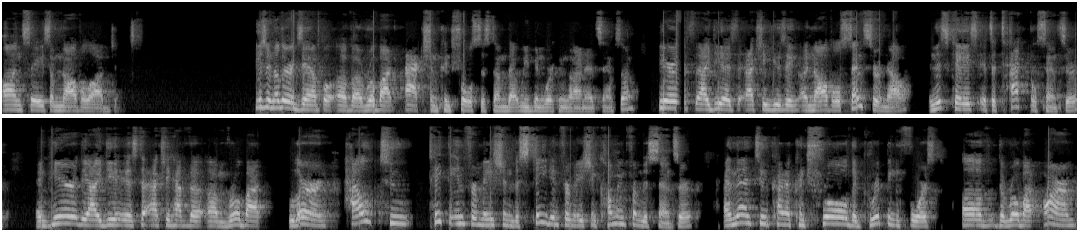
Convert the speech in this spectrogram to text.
on, say, some novel objects. Here's another example of a robot action control system that we've been working on at Samsung. Here, the idea is actually using a novel sensor now in this case, it's a tactile sensor. And here the idea is to actually have the um, robot learn how to take the information, the state information coming from the sensor, and then to kind of control the gripping force of the robot arm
